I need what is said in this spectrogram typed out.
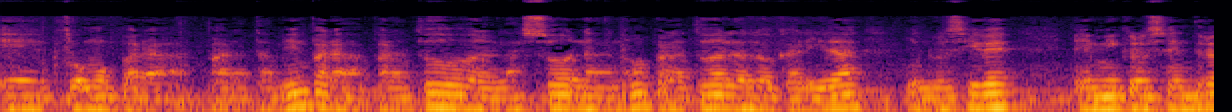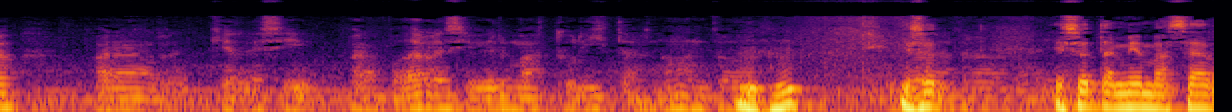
eh, como para, para también para, para toda la zona, ¿no? para toda la localidad, inclusive el microcentro para que reci para poder recibir más turistas ¿no? en todo, uh -huh. en eso, eso, también va a ser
